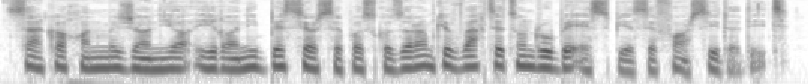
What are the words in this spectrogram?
سرکار خانم جانیا ایقانی بسیار سپاسگزارم که وقتتون رو به SBS فارسی دادید.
